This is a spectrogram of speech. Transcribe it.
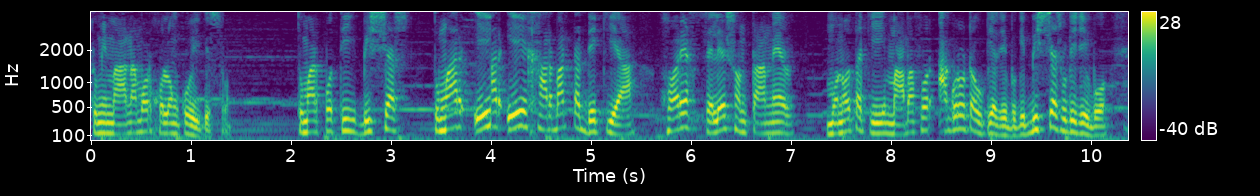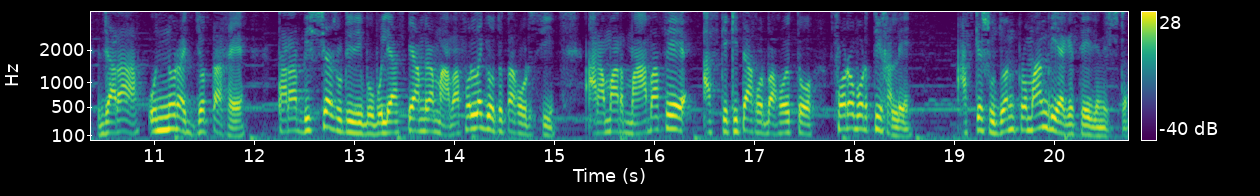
তুমি মা নামর কলঙ্ক হয়ে গেছো। তোমার প্রতি বিশ্বাস তোমার এই আর এই খারবারটা দেখিয়া হরেক ছেলে সন্তানের মনতা কি মা বাপর আগ্রহটা উঠিয়া যাব কি, বিশ্বাস উঠে যাব যারা অন্য রাজ্যত থাকে তারা বিশ্বাস উঠে দিব, বলে আজকে আমরা মা বাপর লাগে অতটা করছি আর আমার মা বাপে আজকে কিতা করবা হয়তো পরবর্তীকালে আজকে সুজন প্রমাণ দিয়া গেছে এই জিনিসটা।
